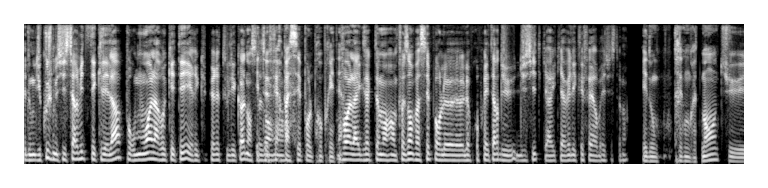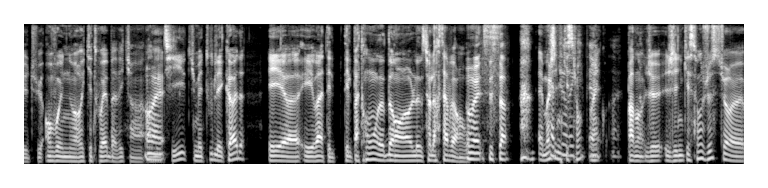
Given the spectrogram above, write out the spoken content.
Et donc, du coup, je me suis servi de ces clés-là pour moi la requêter et récupérer tous les codes en se et te faisant- faire passer pour le propriétaire. Voilà, exactement, en me faisant passer pour le, le propriétaire du, du site qui, a- qui avait les clés Firebase, justement. Et donc, très concrètement, tu, tu envoies une requête web avec un, outil, tu mets tous les codes, et, euh, et voilà, t'es le, patron dans le, sur leur serveur. en gros. Ouais, c'est ça. Et moi, j'ai une question. Ouais. ouais. Pardon, j'ai une question juste sur. euh,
